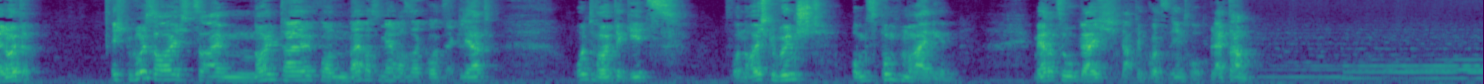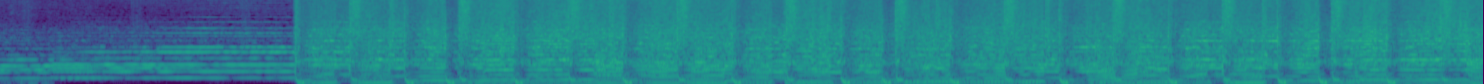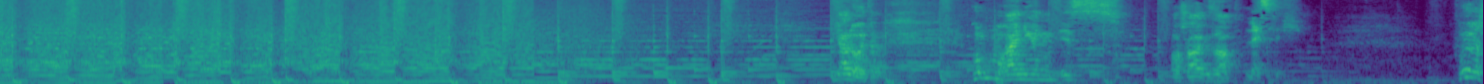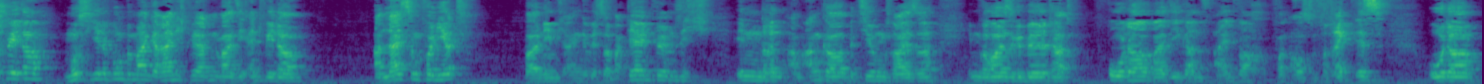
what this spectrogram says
Hi Leute, ich begrüße euch zu einem neuen Teil von Weibers Meerwasser kurz erklärt. Und heute geht's von euch gewünscht ums Pumpenreinigen. Mehr dazu gleich nach dem kurzen Intro. Bleibt dran! Ja Leute, Pumpen reinigen ist pauschal gesagt lästig. Früher oder später muss jede Pumpe mal gereinigt werden, weil sie entweder an Leistung verliert, weil nämlich ein gewisser Bakterienfilm sich innen drin am Anker bzw. im Gehäuse gebildet hat, oder weil sie ganz einfach von außen verdreckt ist oder,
